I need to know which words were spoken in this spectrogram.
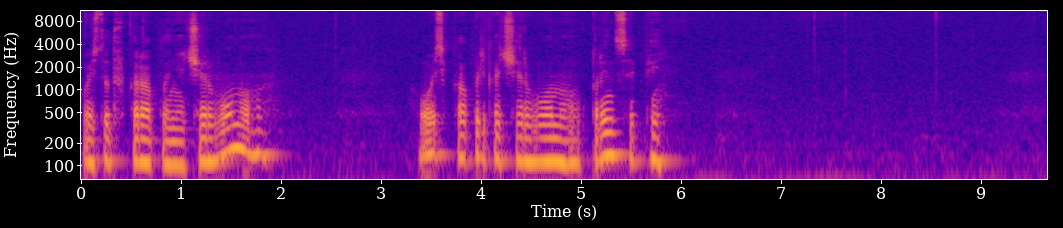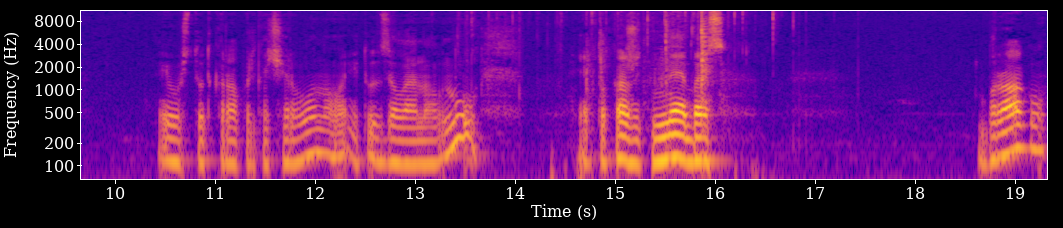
Ось тут вкраплення червоного. Ось капелька червоного. В принципі. І ось тут крапелька червоного, і тут зеленого. Ну, як то кажуть, не без браку.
